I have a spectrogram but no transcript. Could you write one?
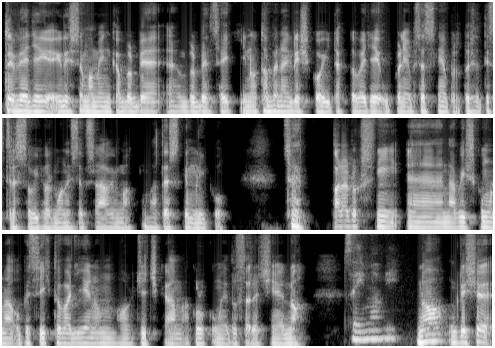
Ty vědí, když se maminka blbě, eh, blbě cítí, no tabene, když kojí, tak to vědí úplně přesně, protože ty stresové hormony se předávají v mateřském mlíku. Co je paradoxní, eh, na výzkumu na opicích to vadí jenom holčičkám a klukům je to srdečně jedno. Zajímavý. No, když je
